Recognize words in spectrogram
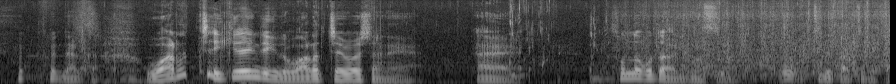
なんか笑っちゃいけないんだけど笑っちゃいましたね。はい。そんなことありますよ。お釣れた釣れた。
